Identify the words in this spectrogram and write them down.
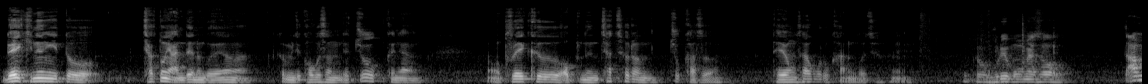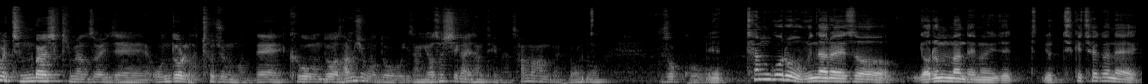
뇌 기능이 또 작동이 안 되는 거예요. 그럼 이제 거기서는 이제 쭉 그냥 어, 브레이크 없는 차처럼 쭉 가서 대형 사고로 가는 거죠. 예. 그러니까 우리 몸에서 땀을 증발시키면서 이제 온도를 낮춰주는 건데 그 온도가 35도 이상 6시간 이상 되면 사망한다. 너무 무섭고 예, 참고로 우리나라에서 여름만 되면 이제 요- 특히 최근에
